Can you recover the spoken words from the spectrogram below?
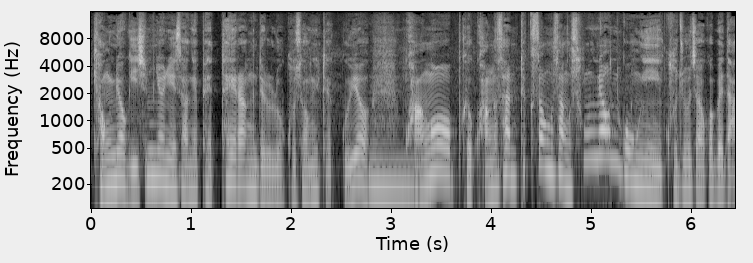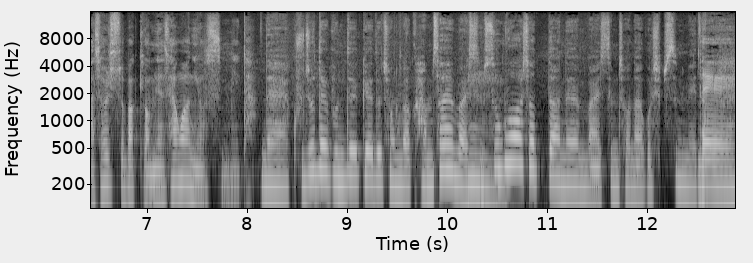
경력 20년 이상의 베테랑들로 구성이 됐고요. 음. 광업 그 광산 특성상 숙련공 공이 구조 작업에 작업에 나설 수밖에 없는 상황이었습니다. 네, 구조대 분들께도 정말 감사의 말씀 음. 수고하셨다는 말씀 전하고 싶습니다. 네.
